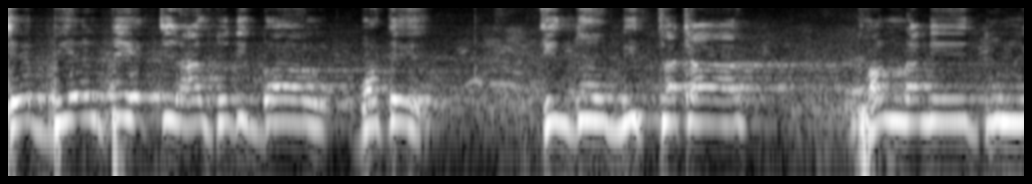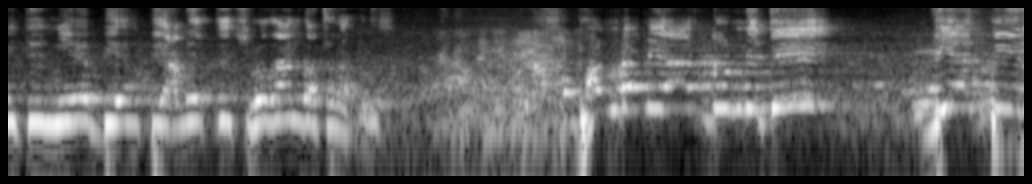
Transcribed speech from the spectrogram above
যে বিএনপি একটি রাজনৈতিক দল বটে, কিন্তু মিথ্যাচার ভণ্ডামি, দুর্নীতি নিয়ে বিএনপি, আমি একটি স্লোগান রচনা করেছি। ভণ্ডামি আর দুর্নীতি, বিএনপির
